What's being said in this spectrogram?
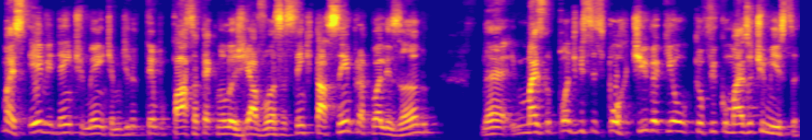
Mas, evidentemente, à medida que o tempo passa, a tecnologia avança, você tem que estar sempre atualizando. Né? Mas do ponto de vista esportivo é que eu, que eu fico mais otimista.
